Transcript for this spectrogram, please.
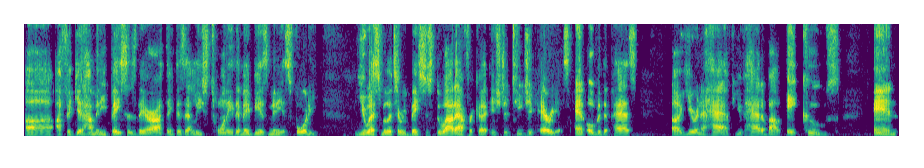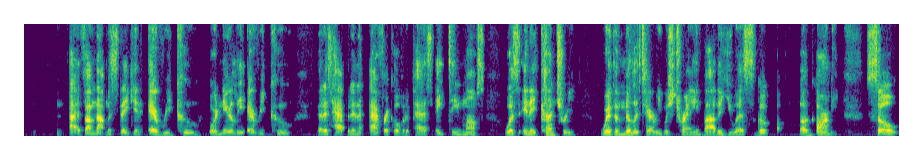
Uh, I forget how many bases there are. I think there's at least 20. There may be as many as 40 U.S. military bases throughout Africa in strategic areas. And over the past uh, year and a half, you've had about eight coups. And if I'm not mistaken, every coup or nearly every coup that has happened in Africa over the past 18 months was in a country where the military was trained by the U.S. Uh, Army. So,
